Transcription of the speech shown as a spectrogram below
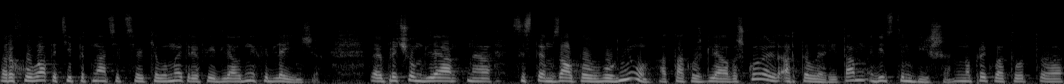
рахувати ці 15 кілометрів і для одних, і для інших. Е, Причому для е, систем залпового вогню, а також для важкої артилерії, там відстань більше. Наприклад, от е,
